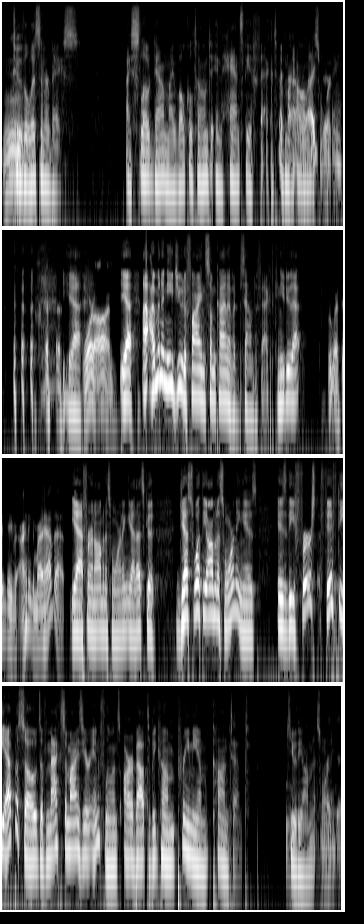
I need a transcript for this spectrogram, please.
to mm. the listener base. I slowed down my vocal tone to enhance the effect of my ominous liked it. warning. yeah. War on. Yeah. I, I'm going to need you to find some kind of a sound effect. Can you do that? Ooh, I think I, I think I might have that. Yeah, for an ominous warning. Yeah, that's good. Guess what the ominous warning is? Is the first 50 episodes of Maximize Your Influence are about to become premium content. Cue the ominous warning. Like.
